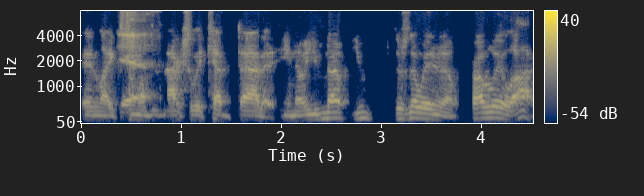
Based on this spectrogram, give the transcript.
And like yeah. some of them actually kept at it. You know, you've no, you, there's no way to know. Probably a lot.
